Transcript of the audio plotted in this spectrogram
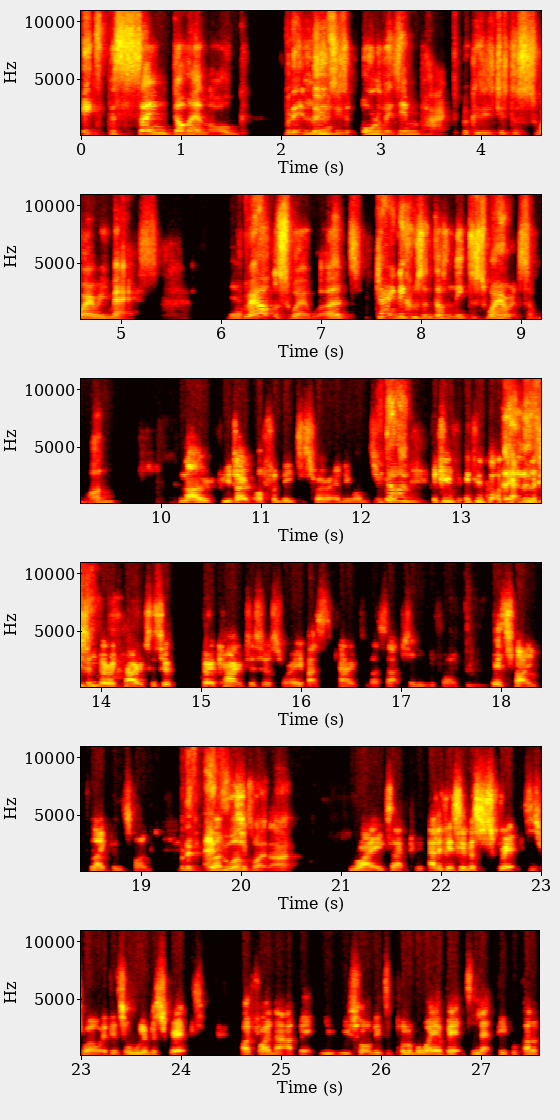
it's the same dialogue, but it loses all of its impact because it's just a sweary mess. Yeah. Without the swear words, Jack Nicholson doesn't need to swear at someone. No, you don't often need to swear at anyone. You don't. If you if you've got a ca- listen, there are characters who there are characters who are sorry. If that's the character, that's absolutely fine. It's fine. Like it's fine. But if everyone's to- like that, Right, exactly. And if it's in the script as well, if it's all in the script, I find that a bit. You, you sort of need to pull them away a bit to let people kind of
